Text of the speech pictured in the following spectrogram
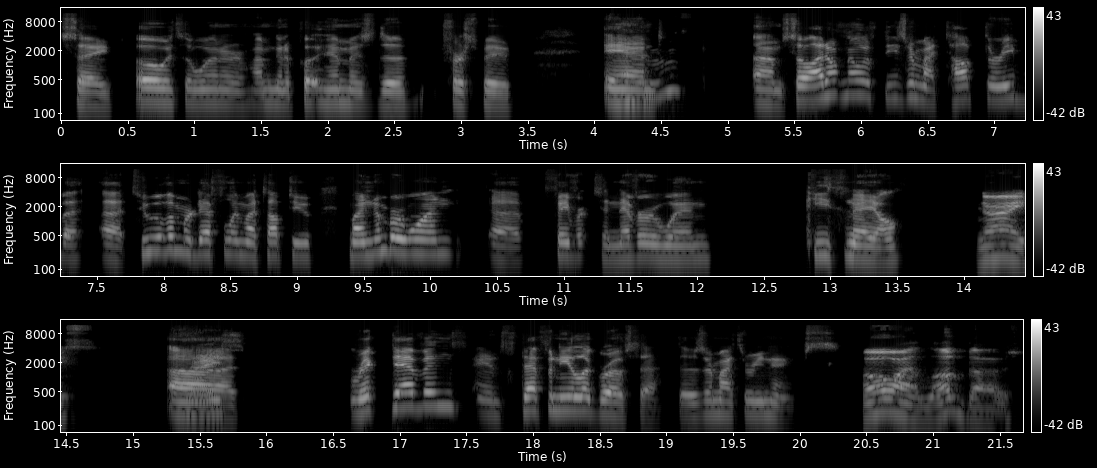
say, oh, it's a winner. I'm going to put him as the first boot. And mm-hmm. Um, so I don't know if these are my top three, but uh, two of them are definitely my top two. My number one uh, favorite to never win, Keith Nale. Nice. Uh, nice. Rick Devens and Stephanie LaGrossa. Those are my three names. Oh, I love those.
